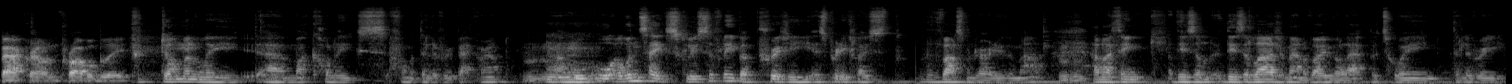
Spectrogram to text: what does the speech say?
background probably predominantly uh, my colleagues from a delivery background mm-hmm. um, or, or, i wouldn't say exclusively but pretty is pretty close the vast majority of them are, mm-hmm. and I think there's a there's a large amount of overlap between delivery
